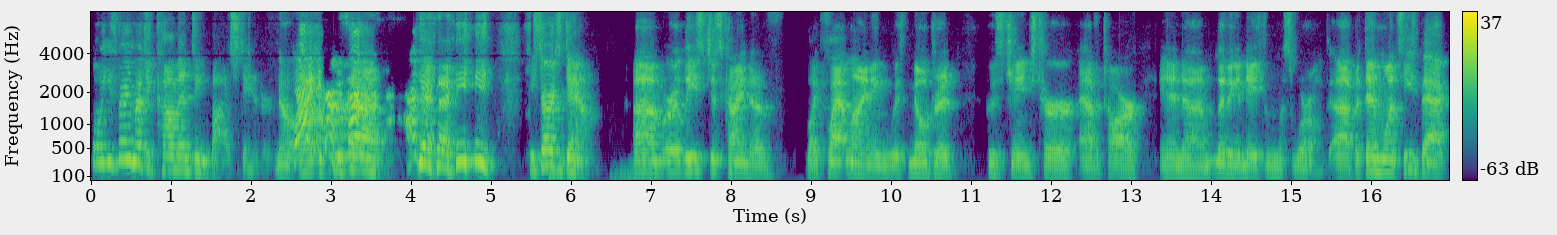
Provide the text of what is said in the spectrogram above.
Well, he's very much a commenting bystander. No, I, uh, he, he starts down. um, or at least just kind of like flatlining with Mildred, who's changed her avatar and um, living a Nathanless world. Uh, but then once he's back,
